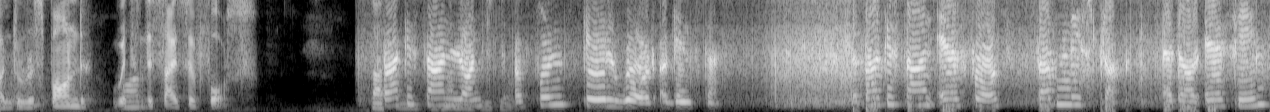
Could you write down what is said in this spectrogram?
but to respond with decisive force. Pakistan launched a full-scale war against us. The Pakistan Air Force suddenly struck at our airfields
